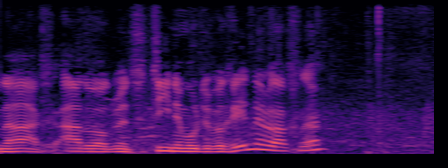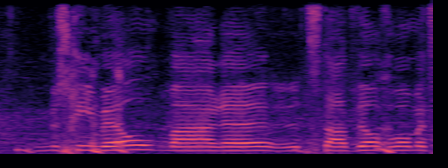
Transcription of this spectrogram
Den Haag. ADO met z'n tienen moeten beginnen, Wagner. Misschien wel, maar eh, het staat wel gewoon met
